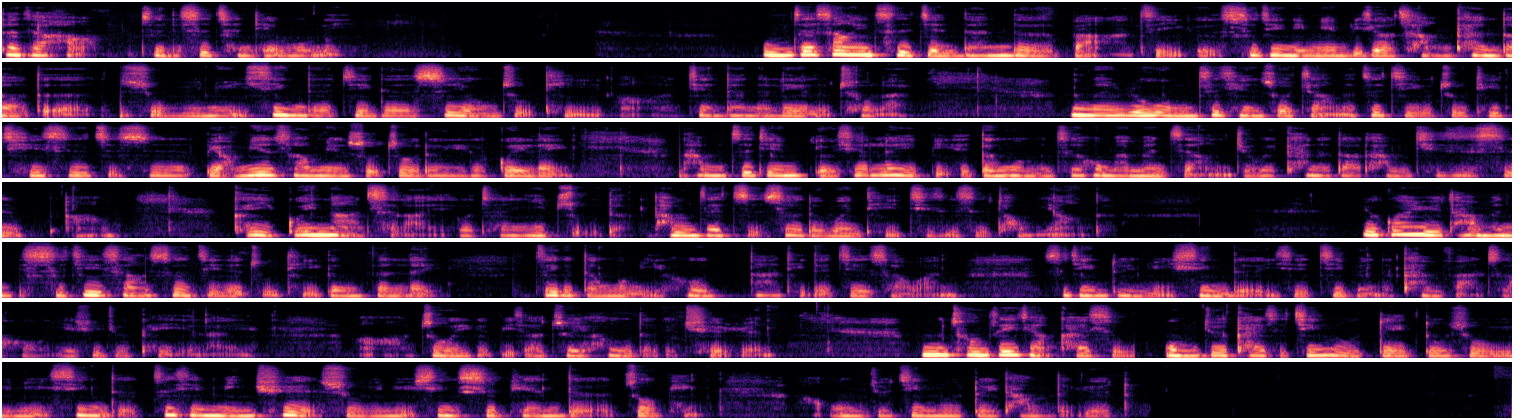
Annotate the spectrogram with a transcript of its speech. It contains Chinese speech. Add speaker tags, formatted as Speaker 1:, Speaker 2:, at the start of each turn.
Speaker 1: 大家好，这里是陈田木里。我们在上一次简单的把这个《诗经》里面比较常看到的属于女性的几个适用主题啊，简单的列了出来。那么，如我们之前所讲的，这几个主题其实只是表面上面所做的一个归类，它们之间有些类别，等我们之后慢慢讲，你就会看得到它们其实是啊可以归纳起来合成一组的。它们在紫色的问题其实是同样的。有关于他们实际上涉及的主题跟分类，这个等我们以后大体的介绍完《诗经》对女性的一些基本的看法之后，也许就可以来啊做一个比较最后的一个确认。那么从这一讲开始，我们就开始进入对独属于女性的这些明确属于女性诗篇的作品，啊，我们就进入对他们的阅读。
